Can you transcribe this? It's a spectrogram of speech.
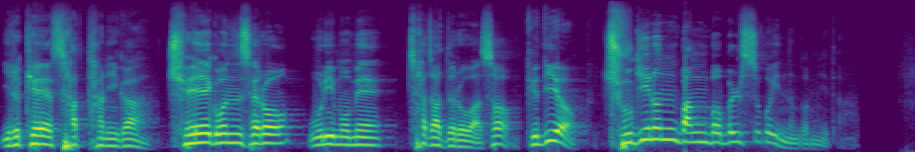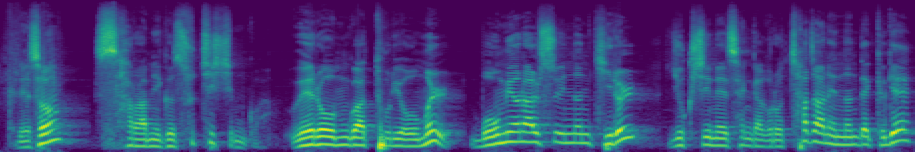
이렇게 사탄이가 죄권세로 우리 몸에 찾아 들어와서 드디어 죽이는 방법을 쓰고 있는 겁니다. 그래서 사람이 그 수치심과 외로움과 두려움을 모면할 수 있는 길을 육신의 생각으로 찾아냈는데 그게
